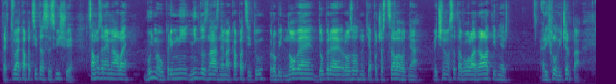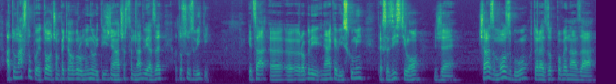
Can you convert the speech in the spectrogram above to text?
tak tvoja kapacita sa zvyšuje. Samozrejme, ale buďme úprimní, nikto z nás nemá kapacitu robiť nové, dobré rozhodnutia počas celého dňa. Väčšinou sa tá vôľa relatívne rýchlo vyčerpá. A tu nastupuje to, o čom Peťo hovoril minulý týždeň, na čo chcem nadviazať, a to sú zvyky. Keď sa e, e, robili nejaké výskumy, tak sa zistilo, že čas mozgu, ktorá je zodpovedná za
